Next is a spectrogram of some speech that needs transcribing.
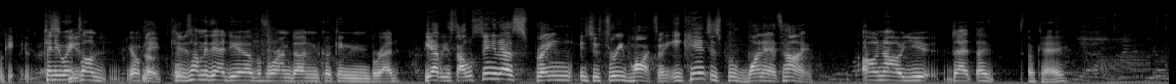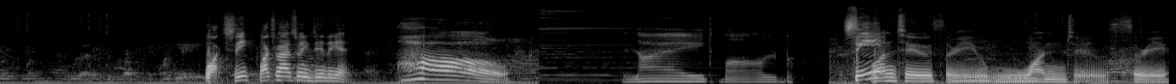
Okay. Can you wait till I'm okay? No, Can you oh. tell me the idea before I'm done cooking bread? Yeah, because I was thinking of spraying into three parts. Right? You can't just put one at a time. Oh no, you that I, okay. Watch, see? Watch what happens when you do it again. Oh. Light bulb. See? One, two, three. One, two, three.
